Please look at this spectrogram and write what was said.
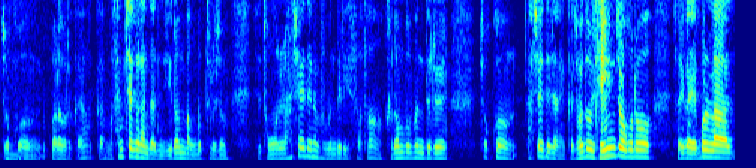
조금 뭐라 그럴까요? 그러니까 뭐 산책을 한다든지 이런 방법들을 좀 동원을 하셔야 되는 부분들이 있어서 그런 부분들을 조금 하셔야 되지 않을까. 저도 개인적으로 저희가 에볼라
